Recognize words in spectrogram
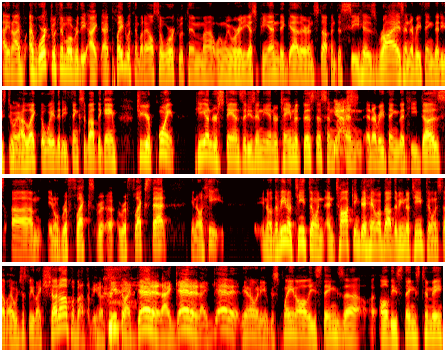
I, you know, I've, I've worked with him over the, I, I played with him, but I also worked with him uh, when we were at ESPN together and stuff. And to see his rise and everything that he's doing, I like the way that he thinks about the game. To your point, he understands that he's in the entertainment business and yes. and, and everything that he does, um, you know, reflects re- uh, reflects that. You know, he you know, the Vino Tinto and, and talking to him about the Vino Tinto and stuff, I would just be like, shut up about the Vino Tinto. I get it. I get it. I get it. You know, and he would explain all these things, uh, all these things to me.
